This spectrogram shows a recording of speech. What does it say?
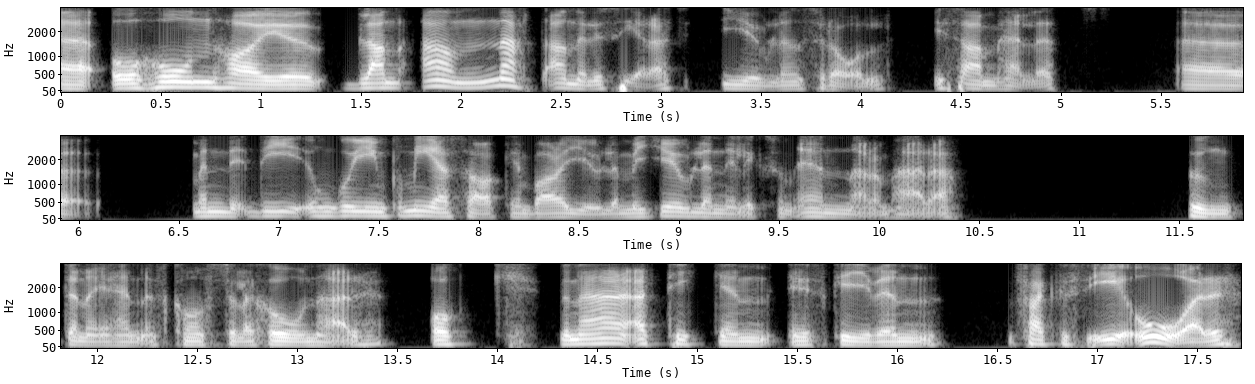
Uh, och hon har ju bland annat analyserat julens roll i samhället. Uh, men det, hon går in på mer saker än bara julen, men julen är liksom en av de här punkterna i hennes konstellation här. Och den här artikeln är skriven faktiskt i år.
